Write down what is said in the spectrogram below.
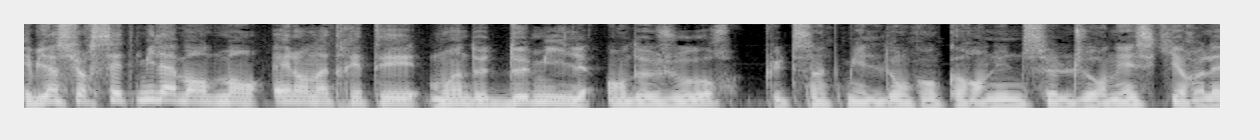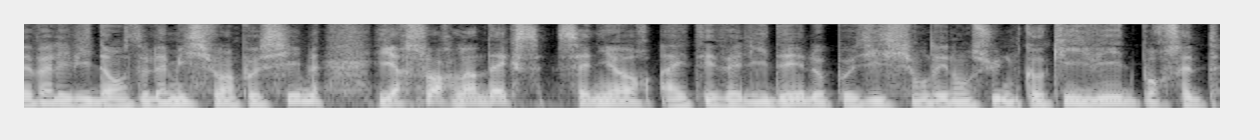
Et bien sûr, 7000 amendements, elle en a traité moins de 2000 en deux jours, plus de 5000 donc encore en une seule journée, ce qui relève à l'évidence de la mission possible. Hier soir, l'index senior a été validé. L'opposition dénonce une coquille vide pour cette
